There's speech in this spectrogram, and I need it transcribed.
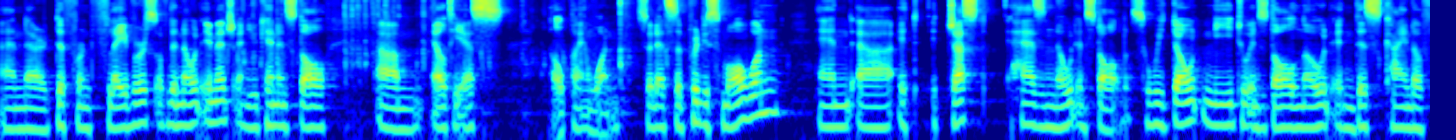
and there are different flavors of the Node image and you can install um, LTS Alpine 1. So that's a pretty small one and uh, it, it just has Node installed. So we don't need to install Node in this kind of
